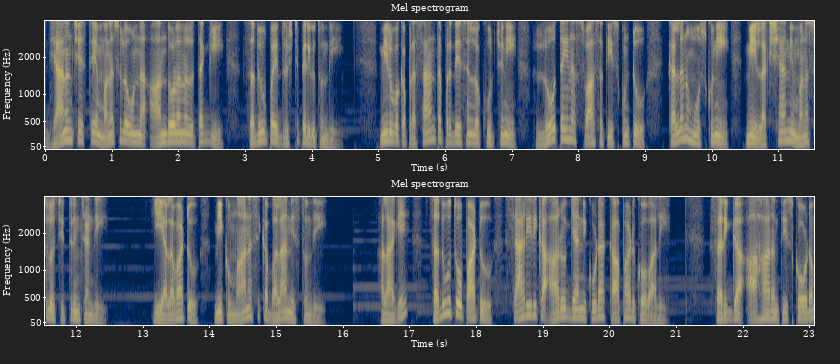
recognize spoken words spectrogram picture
ధ్యానం చేస్తే మనసులో ఉన్న ఆందోళనలు తగ్గి చదువుపై దృష్టి పెరుగుతుంది. మీరు ఒక ప్రశాంత ప్రదేశంలో కూర్చుని లోతైన శ్వాస తీసుకుంటూ కళ్ళను మూసుకుని మీ లక్ష్యాన్ని మనసులో చిత్రించండి. ఈ అలవాటు మీకు మానసిక బలాన్నిస్తుంది. అలాగే చదువుతో పాటు శారీరక ఆరోగ్యాన్ని కూడా కాపాడుకోవాలి. సరిగ్గా ఆహారం తీసుకోవడం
